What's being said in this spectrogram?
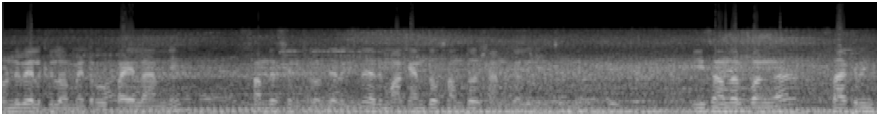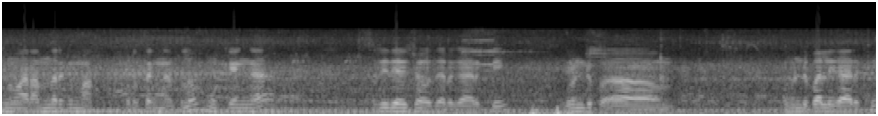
రెండు వేల కిలోమీటర్ల పైలాన్ని సందర్శించడం జరిగింది. అది మాకెంతో సంతోషాన్ని కలిగించింది. ఈ సందర్భంగా సహకరించిన వారందరికీ మా కృతజ్ఞతలు. ముఖ్యంగా శ్రీదేవి చౌదరి గారికి గుండి గుండిపల్లి గారికి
